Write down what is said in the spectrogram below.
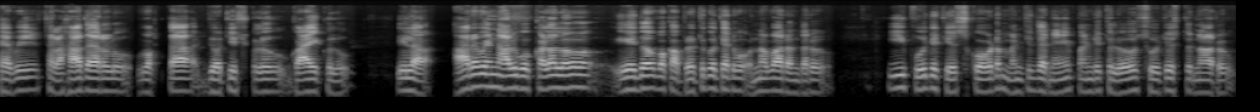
కవి సలహాదారులు వక్త జ్యోతిష్కులు గాయకులు ఇలా అరవై నాలుగు కళలో ఏదో ఒక బ్రతుకు తెరువు ఉన్నవారందరూ ఈ పూజ చేసుకోవడం మంచిదని పండితులు సూచిస్తున్నారు.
